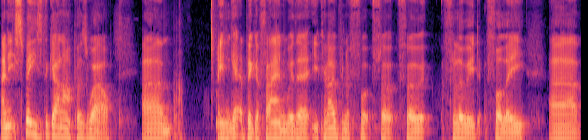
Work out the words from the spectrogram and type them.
And it speeds the gun up as well. Um, you can get a bigger fan with it. You can open a foot fluid fully. Uh,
